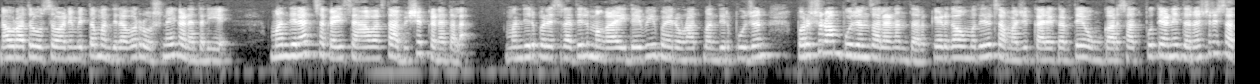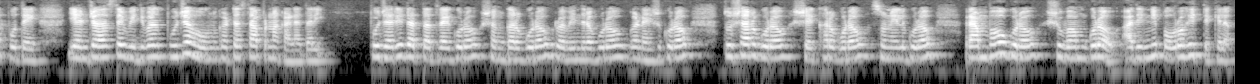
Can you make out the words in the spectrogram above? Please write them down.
नवरात्र उत्सवानिमित्त मंदिरावर रोषणाई करण्यात आली आहे मंदिरात सकाळी सहा वाजता अभिषेक करण्यात आला. मंदिर परिसरातील मंगळाई देवी भैरवनाथ मंदिर पूजन परशुराम पूजन झाल्यानंतर केडगावमधील सामाजिक कार्यकर्ते ओंकार सातपुते आणि धनश्री सातपुते यांच्या हस्ते विधिवत पूजा होऊन घटस्थापना करण्यात आली. पुजारी दत्तात्रय गुरव शंकर गुरव रवींद्र गुरव गणेश गुरव तुषार गुरव शेखर गुरव सुनील गुरव रामभाऊ गुरव शुभम गुरव आदींनी पौरोहित्य केलं.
